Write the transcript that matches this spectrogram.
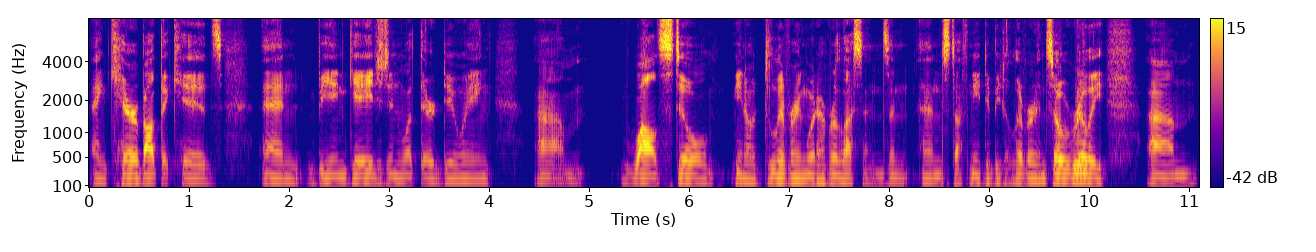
and care about the kids and be engaged in what they're doing um, while still you know delivering whatever lessons and and stuff need to be delivered and so really um,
